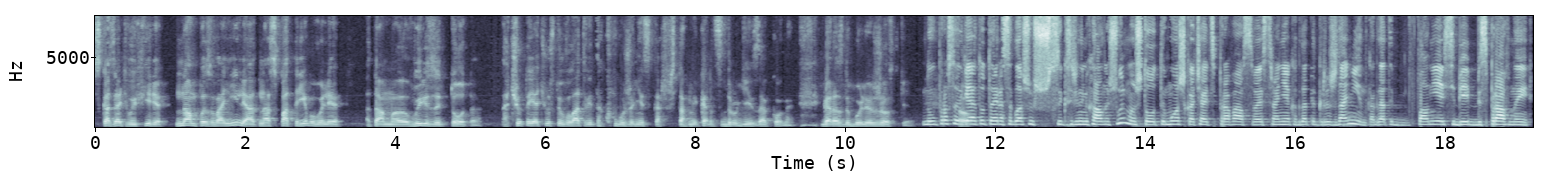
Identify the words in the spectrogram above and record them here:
сказать в эфире, нам позвонили, от нас потребовали там э, вырезать то-то. А что-то я чувствую, в Латвии такого уже не скажешь. Там, мне кажется, другие законы, гораздо более жесткие. Ну, просто а... я тут, наверное, соглашусь с Екатериной Михайловной Шульман, что ты можешь качать права в своей стране, когда ты гражданин, когда ты вполне себе бесправный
